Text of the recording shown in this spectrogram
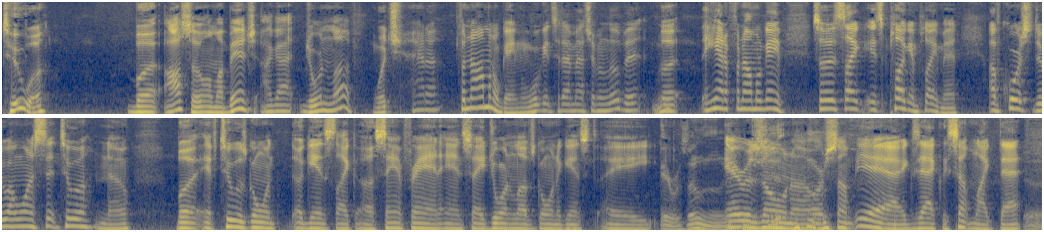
Tua, but also on my bench, I got Jordan Love, which had a phenomenal game. And we'll get to that matchup in a little bit, but he had a phenomenal game. So it's like, it's plug and play, man. Of course, do I want to sit Tua? No. But if Tua's going against like uh, San Fran and say Jordan Love's going against a Arizona, Arizona or something. Yeah, exactly, something like that. Yeah.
